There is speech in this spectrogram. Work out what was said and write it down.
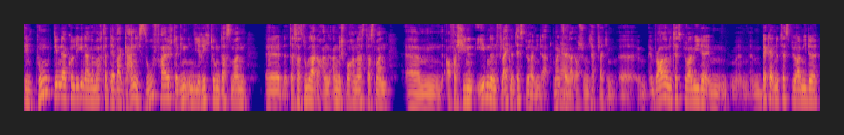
den Punkt, den der Kollege da gemacht hat, der war gar nicht so falsch, der ging in die Richtung, dass man, äh, das, was du gerade auch an, angesprochen hast, dass man ähm, auf verschiedenen Ebenen vielleicht eine Testpyramide hat. Du meinst ja, Ja. gerade auch schon, ich habe vielleicht im, äh, im, im Browser eine Testpyramide, im, im, im Backend eine Testpyramide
